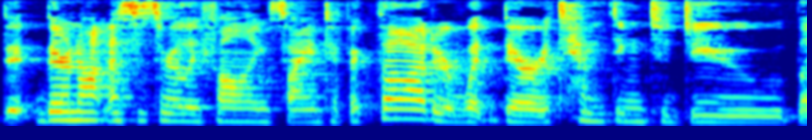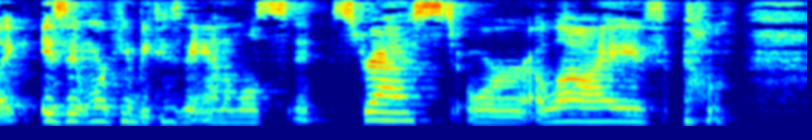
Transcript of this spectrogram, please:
th- they're not necessarily following scientific thought or what they're attempting to do. Like isn't working because the animal's eh, stressed or alive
